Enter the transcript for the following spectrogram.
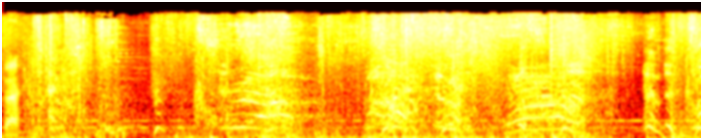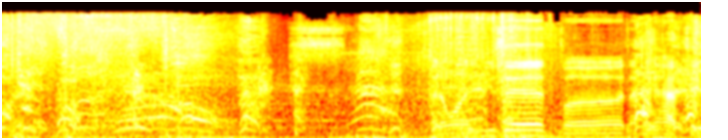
Back. I don't want to use it, but I think I have to.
